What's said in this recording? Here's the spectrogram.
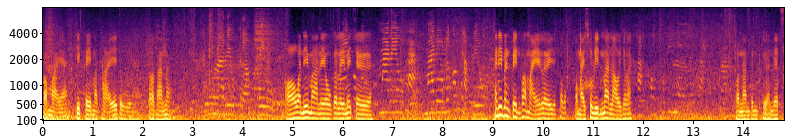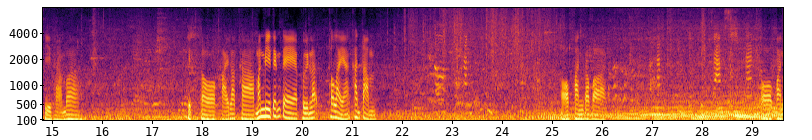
ผ้าไหมอะที่เคยมาถ่ายให้ดูนะตอนนั้นอะอันนี้มาเร็วกลับเร็ว อ๋อวันนี้มาเร็วก็เลยไม่เจอ มาเร็วค่ะ มาเร็วแล้วก็กลับเร็วอันนี้มันเป็นผ้าไหมเลยผ้าไหมสุรินทร์บ้านเราใช่ไหมค่ะของทุกที่เลยค่ะตอนนั้นเพื่อนๆเอฟซีถามว่า ติดต่อขายราคา มันมีตั้งแต่ผืนละเท่าไหร่อะขั้นต่ำก็พันขึ้นอ๋อพันกว่าบาท พันขึ้นจนถึงสามสี่ พันพอพัน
